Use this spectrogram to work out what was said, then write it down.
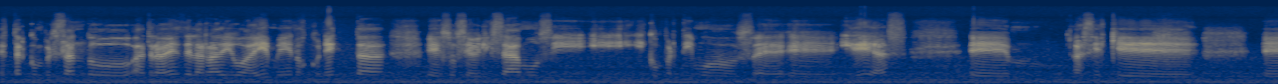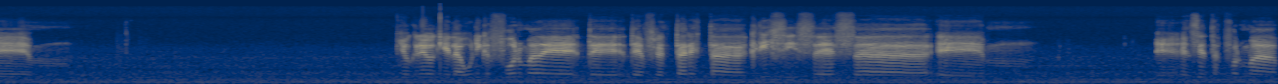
estar conversando a través de la radio AM nos conecta, eh, sociabilizamos y, compartimos eh, eh, ideas. así es que yo creo que la única forma de, enfrentar esta crisis es eh, em, en cierta forma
